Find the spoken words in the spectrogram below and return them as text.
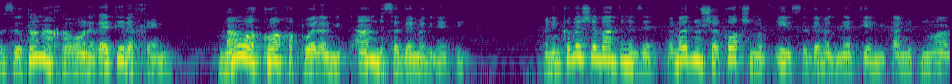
בסרטון האחרון הראיתי לכם מהו הכוח הפועל על מטען בשדה מגנטי. אני מקווה שהבנתם את זה. למדנו שהכוח שמפעיל שדה מגנטי על מטען בתנועה,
